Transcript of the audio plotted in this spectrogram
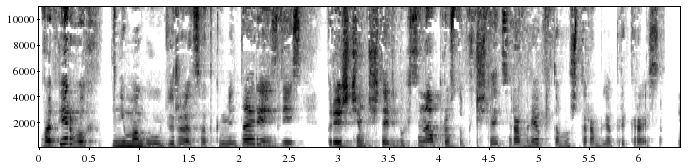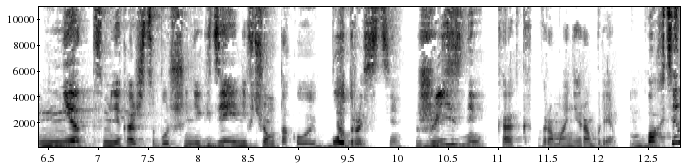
Во-первых, не могу удержаться от комментария здесь. Прежде чем читать Бахтина, просто почитайте Рабле, потому что Рабле прекрасен. Нет, мне кажется, больше нигде и ни в чем такой бодрости жизни, как в романе Рабле. Бахтин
